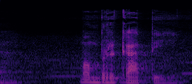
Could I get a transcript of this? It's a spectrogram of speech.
memberkati.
